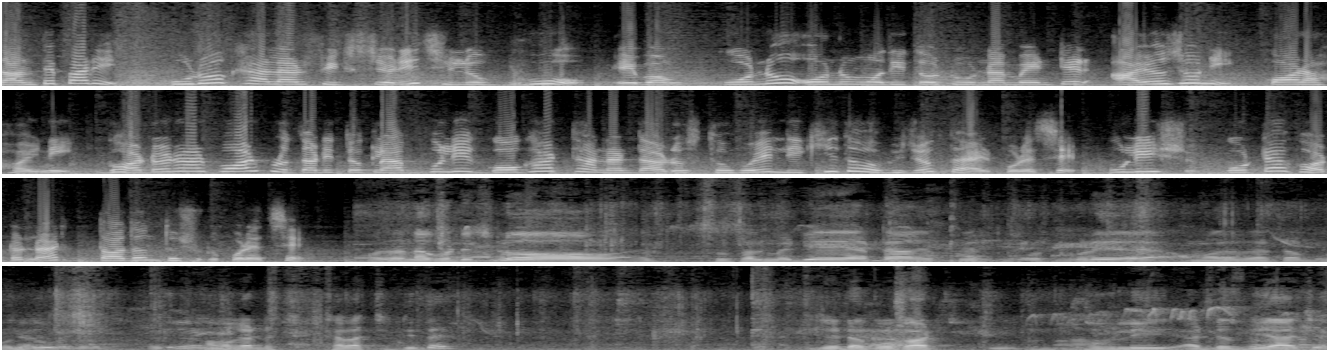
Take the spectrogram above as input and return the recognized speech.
জানতে পারে, পুরো খেলার ফিক্সচারই ছিল ভুয়ো এবং কোনো অনুমোদিত টুর্নামেন্টের আয়োজনই করা হয়নি। ঘটনার পর প্রতারিত ক্লাবগুলি গোঘাট থানার দ্বারস্থ হয়ে লিখিত অভিযোগ দায়ের করেছে। পুলিশ গোটা ঘটনার তদন্ত শুরু করেছে। ঘটনা ঘটেছিল সোশ্যাল মিডিয়ায় একটা পোস্ট করে আমাদের একটা বন্ধু আমাকে একটা খেলার চিঠি দেয় যেটা গোঘাট হুগলি অ্যাড্রেস দেওয়া আছে।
